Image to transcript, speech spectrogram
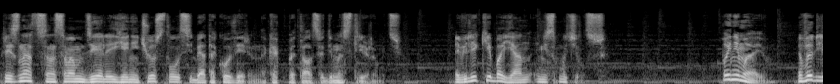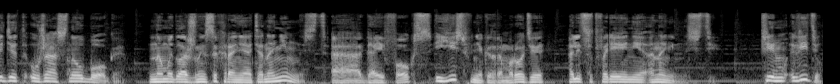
Признаться, на самом деле я не чувствовал себя так уверенно, как пытался демонстрировать. Великий Баян не смутился. «Понимаю, выглядит ужасно убого, но мы должны сохранять анонимность, а Гай Фокс и есть в некотором роде олицетворение анонимности. Фильм видел?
